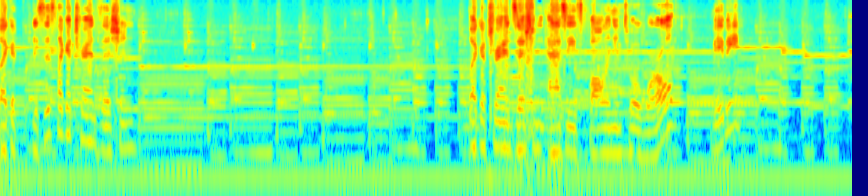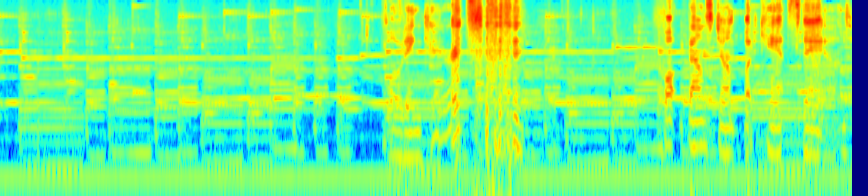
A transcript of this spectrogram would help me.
Like, a, is this like a transition? Like a transition as he's falling into a world? Maybe? Floating carrots? Bounce jump but can't stand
